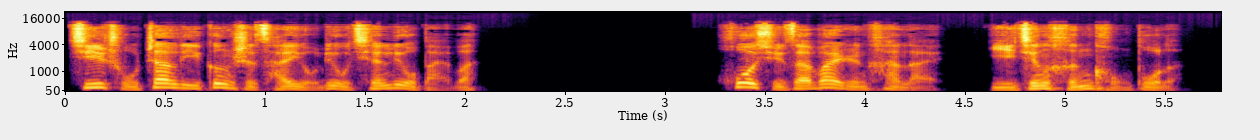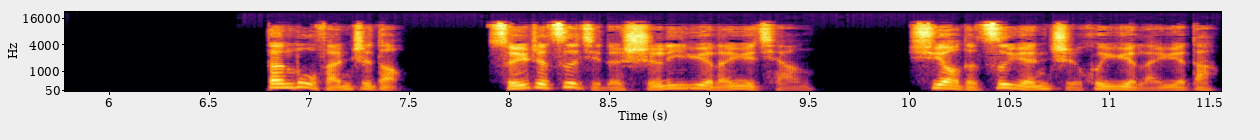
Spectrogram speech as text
基础战力更是才有六千六百万。或许在外人看来已经很恐怖了，但陆凡知道，随着自己的实力越来越强。需要的资源只会越来越大。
